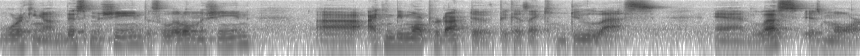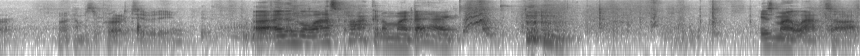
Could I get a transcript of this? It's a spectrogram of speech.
working on this machine, this little machine, uh, I can be more productive because I can do less. And less is more when it comes to productivity. Uh, and then the last pocket on my bag is my laptop.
